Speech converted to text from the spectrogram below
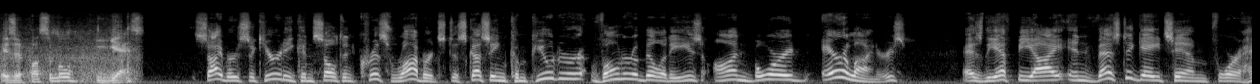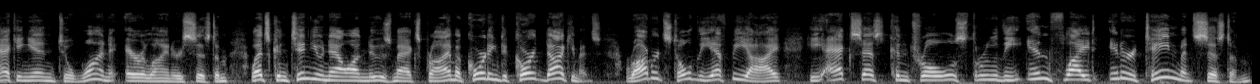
Is it possible? Yes. Cybersecurity consultant Chris Roberts discussing computer vulnerabilities on board airliners as the FBI investigates him for hacking into one airliner system. Let's continue now on Newsmax Prime. According to court documents, Roberts told the FBI he accessed controls through the in flight entertainment system,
